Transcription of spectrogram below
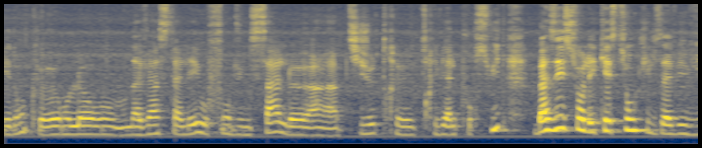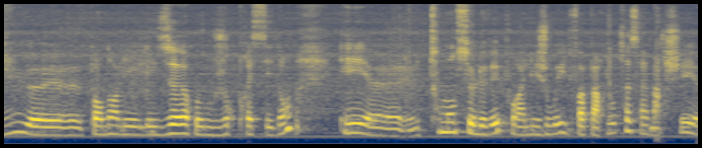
Et donc, euh, on, avait installé au fond d'une salle un, petit jeu de trivial poursuite, basé sur les questions qu'ils avaient vues pendant les, heures ou jours précédents. Et tout le monde se levait pour aller jouer une fois par jour. Ça, ça a marché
